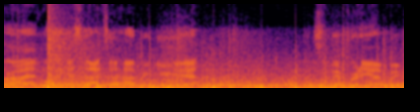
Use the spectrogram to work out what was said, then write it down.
Alright, well I guess that's a happy new year. This has been pretty epic.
